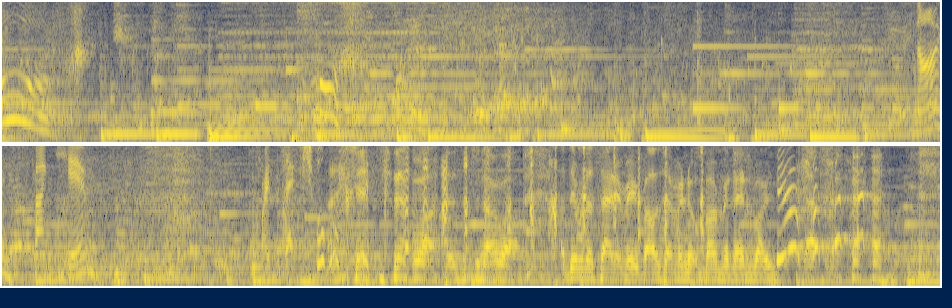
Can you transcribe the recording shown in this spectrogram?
Ooh. nice, thank you. It's quite sexual. do you know what? Do you know what? I didn't want to say anything, but I was having a little moment then. while you said that.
